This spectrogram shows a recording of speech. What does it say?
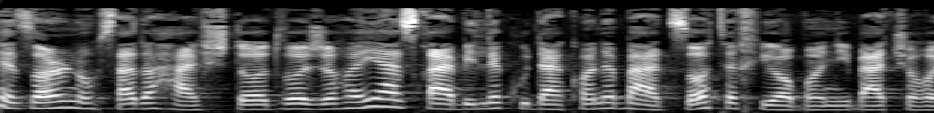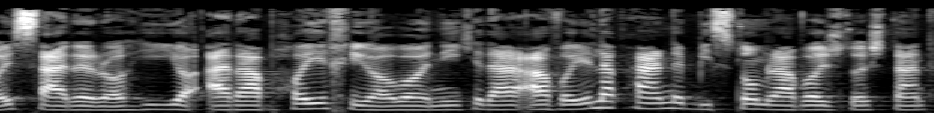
1980 واجه های از قبیل کودکان بدذات خیابانی بچه های سر یا عرب های خیابانی که در اوایل قرن بیستم رواج داشتند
